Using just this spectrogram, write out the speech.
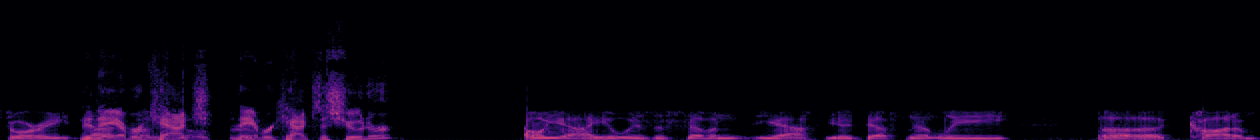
story. Did Not they ever fun to go catch? They ever catch the shooter? Oh yeah, it was a seven. Yeah, it definitely uh, caught him.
